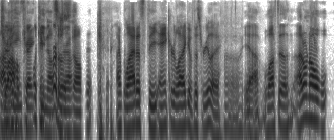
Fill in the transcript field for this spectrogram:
I'm Dragging also looking T. forward to Nelson around. I'm glad it's the anchor leg of this relay. Uh, yeah, we'll have to. I don't know.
